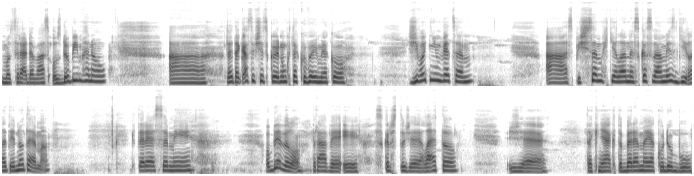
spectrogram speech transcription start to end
Moc ráda vás ozdobím henou. A to je tak asi všechno jenom k takovým jako životním věcem, a spíš jsem chtěla dneska s vámi sdílet jedno téma, které se mi objevilo právě i skrz to, že je léto, že tak nějak to bereme jako dobu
